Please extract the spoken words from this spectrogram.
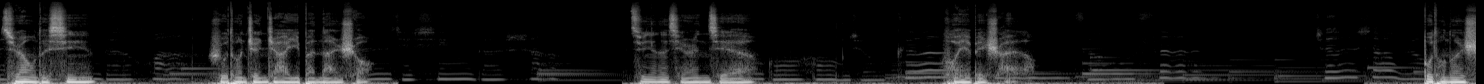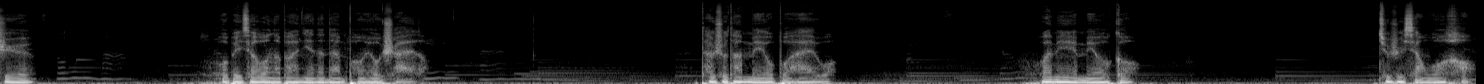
却让我的心如同针扎一般难受。去年的情人节，我也被甩了。不同的是，我被交往了八年的男朋友甩了。他说他没有不爱我，外面也没有狗，就是想我好。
